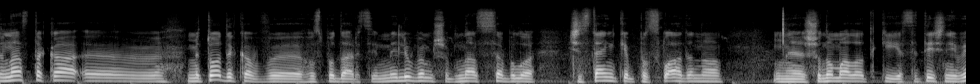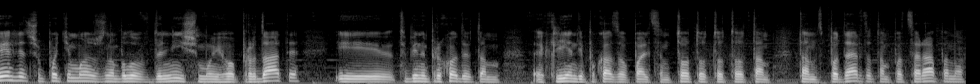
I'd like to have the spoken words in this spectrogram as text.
У нас така е, методика в господарстві. Ми любимо, щоб у нас все було чистеньке, поскладено, е, щоб воно мало такий естетичний вигляд, щоб потім можна було в дальнішому його продати. І тобі не приходив там е, клієнт і показував пальцем то, то, то, то, там, там подерто, там поцарапано.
